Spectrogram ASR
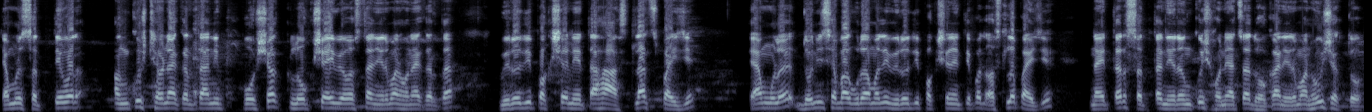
त्यामुळे सत्तेवर अंकुश ठेवण्याकरता आणि पोषक लोकशाही व्यवस्था निर्माण होण्याकरता विरोधी पक्ष नेता हा असलाच पाहिजे. त्यामुळं दोन्ही सभागृहामध्ये विरोधी पक्षनेतेपद असलं पाहिजे. नाहीतर सत्ता निरंकुश होण्याचा धोका निर्माण होऊ शकतो.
